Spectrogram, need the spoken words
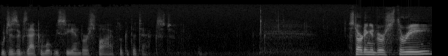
which is exactly what we see in verse 5. Look at the text. Starting in verse 3,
